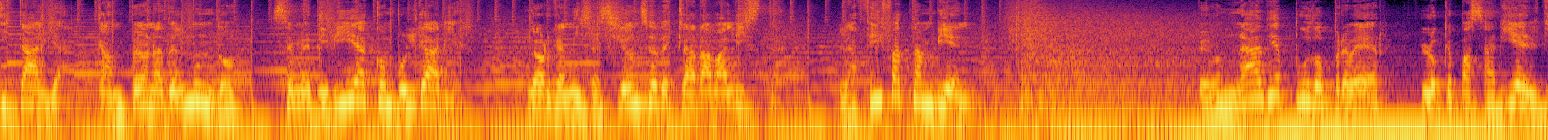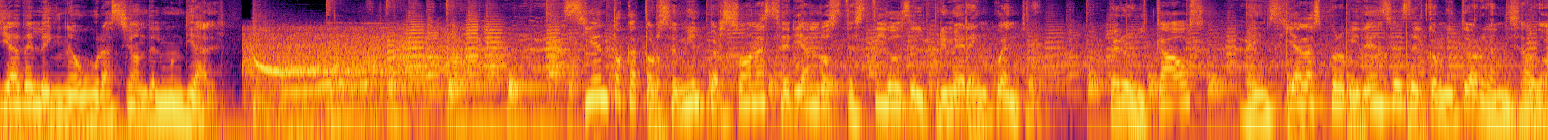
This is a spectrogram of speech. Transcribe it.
Italia, campeona del mundo, se mediría con Bulgaria. La organización se declaraba lista, la FIFA también. Pero nadie pudo prever lo que pasaría el día de la inauguración del Mundial. 114.000 personas serían los testigos del primer encuentro, pero el caos vencía las providencias del comité organizador.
